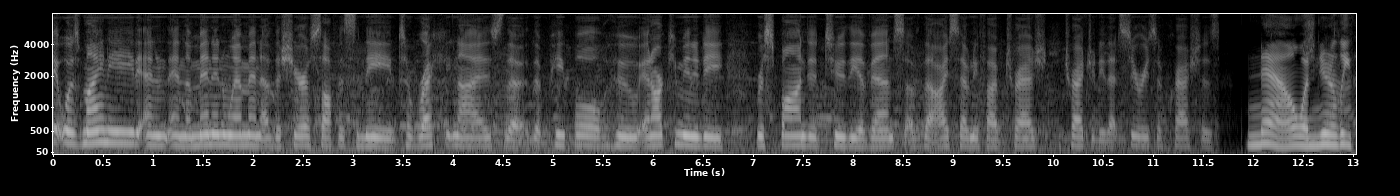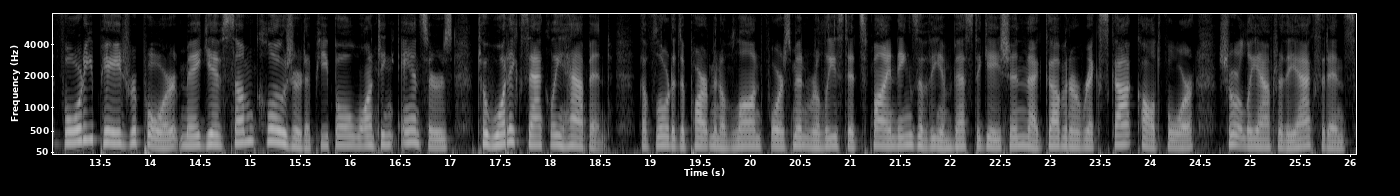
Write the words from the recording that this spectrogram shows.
It was my need and, and the men and women of the Sheriff's Office need to recognize the, the people who in our community responded to the events of the I-75 tra- tragedy, that series of crashes. Now, a nearly 40 page report may give some closure to people wanting answers to what exactly happened. The Florida Department of Law Enforcement released its findings of the investigation that Governor Rick Scott called for shortly after the accidents.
